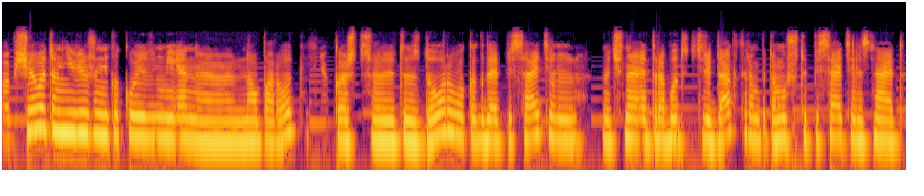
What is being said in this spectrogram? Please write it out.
Вообще в этом не вижу никакой измены. Наоборот, мне кажется, это здорово, когда писатель начинает работать редактором, потому что писатель знает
